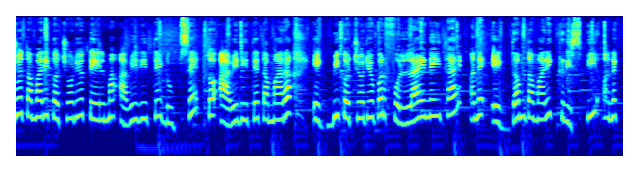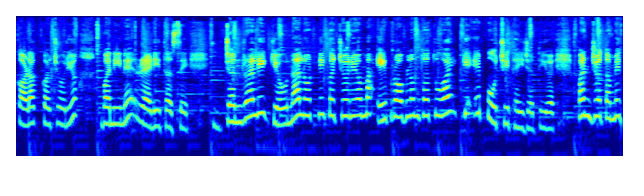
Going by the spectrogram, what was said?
જો તમારી કચોરીઓ તેલમાં આવી રીતે ડૂબશે, તો આવી રીતે તમારા એક બી કચોરીઓ પર ફુલ્લાય નહીં થાય અને એકદમ તમારી ક્રિસ્પી અને કડક કચોરીઓ બનીને રેડી થશે. જનરલી ઘઉંના લોટની કચોરીઓમાં એ પ્રોબ્લેમ થતું હોય કે એ પોચી થઈ જતી હોય. પણ જો તમે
